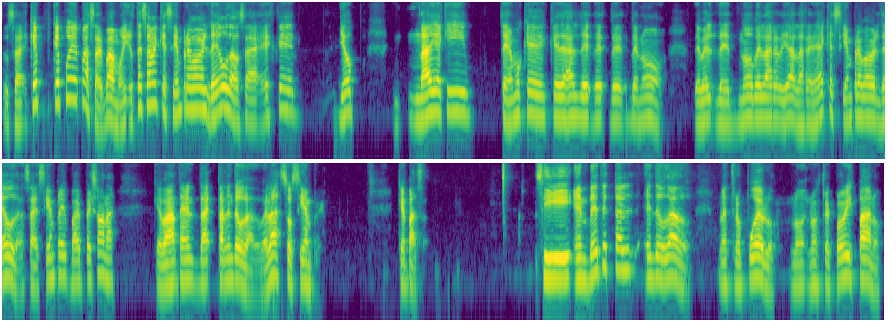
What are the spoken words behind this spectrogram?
O sea, ¿qué, ¿qué, puede pasar? Vamos, usted sabe que siempre va a haber deuda. O sea, es que yo, nadie aquí tenemos que, que dejar de, de, de, no, de, ver, de no ver la realidad. La realidad es que siempre va a haber deuda. O sea, siempre va a haber personas que van a tener, estar endeudados, ¿verdad? Eso siempre. ¿Qué pasa? Si en vez de estar endeudado, nuestro pueblo, nuestro pueblo hispano,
